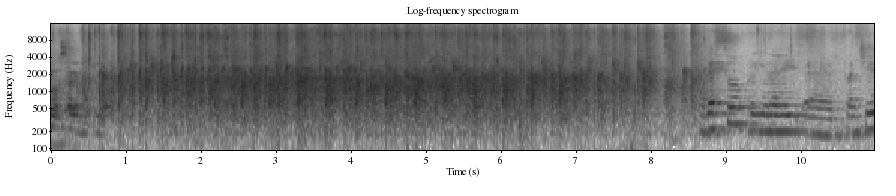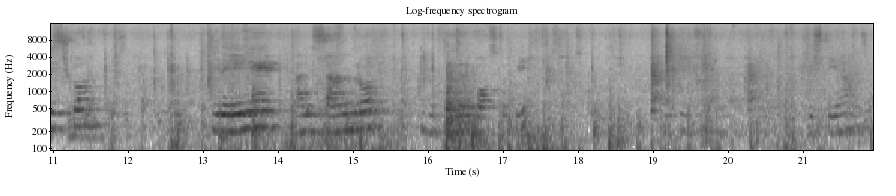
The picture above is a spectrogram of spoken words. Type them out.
non saremmo qui Adesso pregherei eh, Francesco, Irene, Alessandro di prendere posto qui. Cristina.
